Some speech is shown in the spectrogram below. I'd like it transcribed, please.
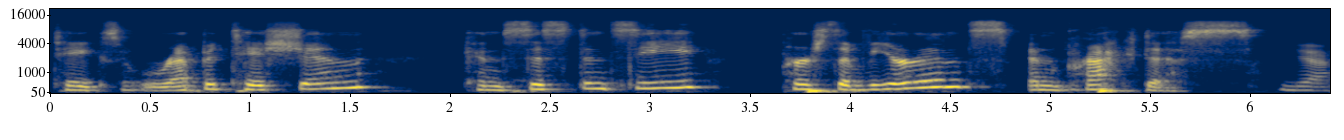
takes repetition, consistency, perseverance and practice. Yeah.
